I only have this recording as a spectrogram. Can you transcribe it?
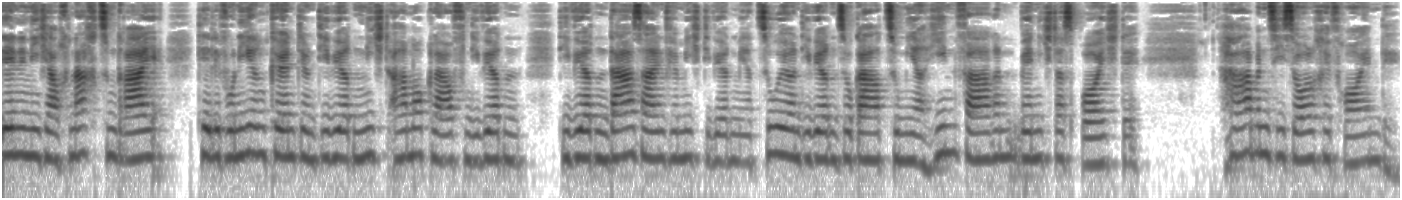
denen ich auch nachts um drei telefonieren könnte und die würden nicht amok laufen, die würden, die würden da sein für mich, die würden mir zuhören, die würden sogar zu mir hinfahren, wenn ich das bräuchte. Haben Sie solche Freunde?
